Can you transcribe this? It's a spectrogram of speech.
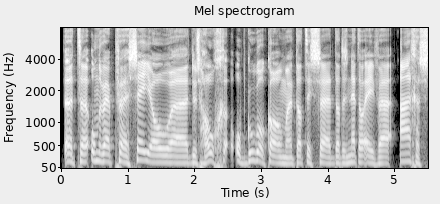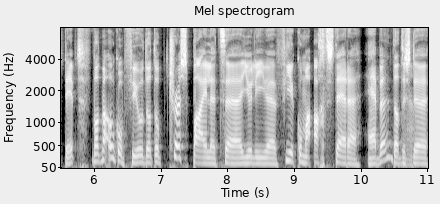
het uh, onderwerp SEO uh, dus hoog op Google komen, dat is, uh, dat is net al even aangestipt. Wat me ook opviel, dat op Trustpilot jullie 4,8 sterren hebben. Dat is ja. de,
